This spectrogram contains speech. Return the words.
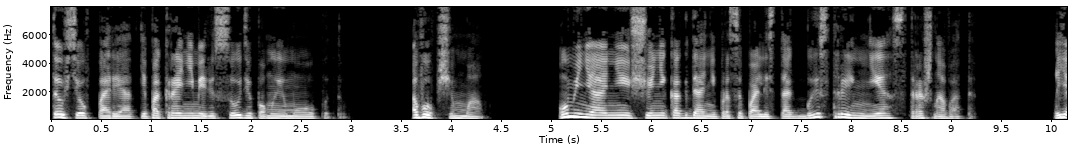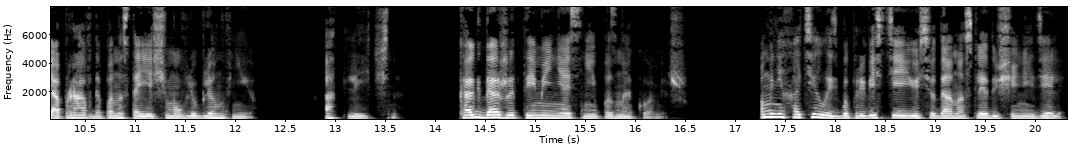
то все в порядке, по крайней мере, судя по моему опыту. В общем, мам, у меня они еще никогда не просыпались так быстро, и мне страшновато. Я правда по-настоящему влюблен в нее. Отлично. Когда же ты меня с ней познакомишь? Мне хотелось бы привести ее сюда на следующей неделе,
